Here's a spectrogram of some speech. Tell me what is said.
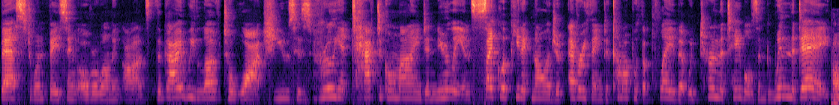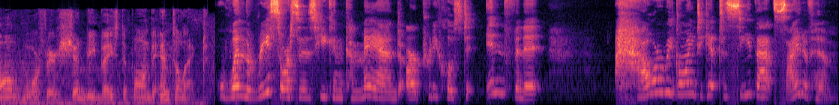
best when facing overwhelming odds. The guy we love to watch use his brilliant tactical mind and nearly encyclopedic knowledge of everything to come up with a play that would turn the tables and win the day. All warfare should be based upon the intellect. When the resources he can command are pretty close to infinite, how are we going to get to see that side of him?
